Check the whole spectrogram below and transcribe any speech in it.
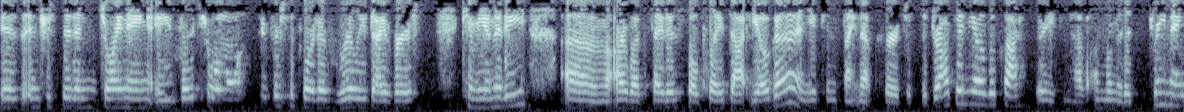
is interested in joining a virtual, super supportive, really diverse community, um, our website is soulplay.yoga, and you can sign up for just a drop-in yoga class, or you can have unlimited streaming.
